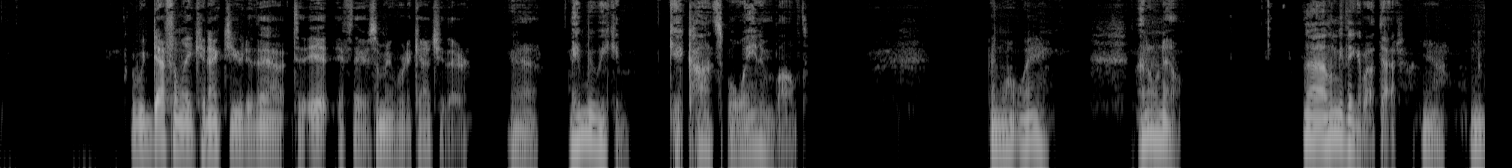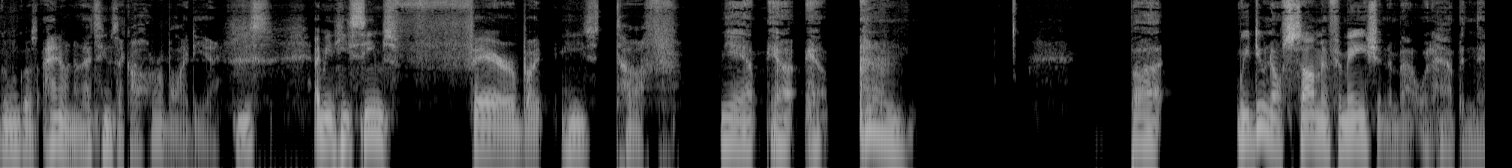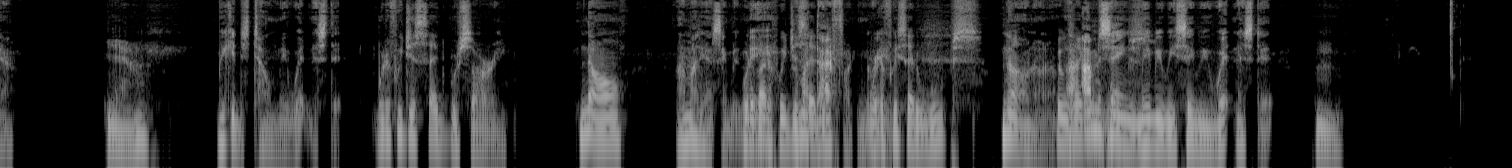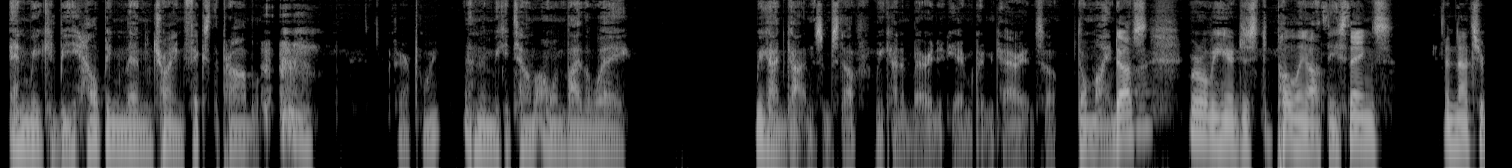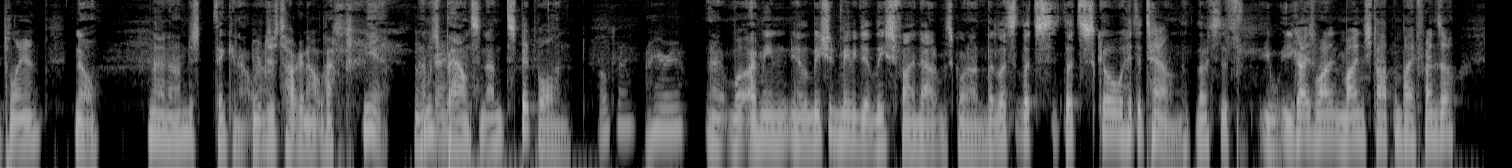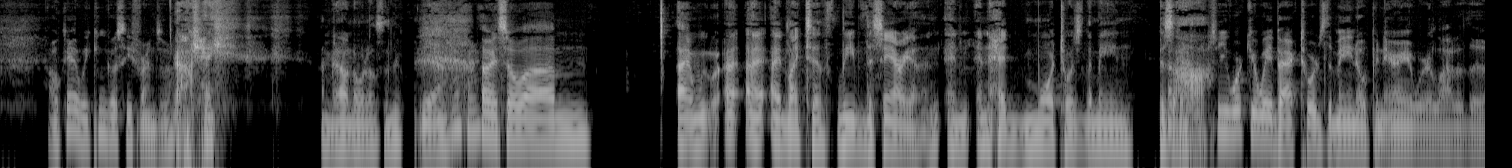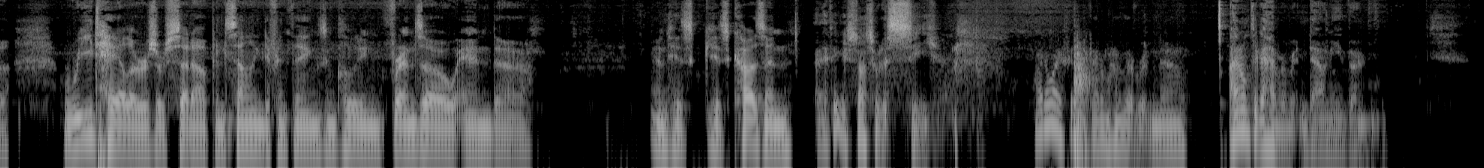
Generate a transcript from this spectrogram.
It would definitely connect you to that to it if there somebody were to catch you there. Yeah. Maybe we could get Constable Wayne involved. In what way? I don't know. Uh, let me think about that. Yeah. Glume goes, I don't know. That seems like a horrible idea. He's, I mean, he seems fair, but he's tough. Yeah, yeah, yeah. but we do know some information about what happened there. Yeah. We could just tell him we witnessed it. What if we just said we're sorry? No, I'm not going to say with What about if we just I'm said that fucking What if we said whoops? No, no, no. I- like I'm saying whoops. maybe we say we witnessed it, Hmm. and we could be helping them try and fix the problem. Fair point. And then we could tell them, oh, and by the way, we had gotten some stuff. We kind of buried it here and couldn't carry it. So don't mind us. We're over here just pulling out these things. And that's your plan? No, no, no. I'm just thinking out We're loud. just talking out loud. yeah. I'm just bouncing. I'm spitballing. Okay, I hear you. Right, well, I mean, you know, we should maybe at least find out what's going on. But let's let's let's go hit the town. Let's just. You, you guys want mind stopping by Frenzo? Okay, we can go see Frenzo. Okay. I mean, I don't know what else to do. Yeah. Okay. All right, so um, I, I I'd like to leave this area and, and, and head more towards the main bazaar. Okay. So you work your way back towards the main open area where a lot of the retailers are set up and selling different things, including Frenzo and uh, and his his cousin. I think it starts with a C. Why do I feel like I don't have that written down? I don't think I have it written down either.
